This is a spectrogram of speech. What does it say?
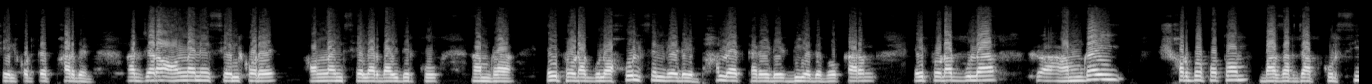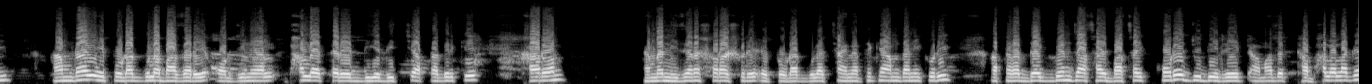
সেল করতে পারবেন। আর যারা অনলাইনে সেল করে অনলাইন সেলার ভাইদেরকেও আমরা এই প্রোডাক্টগুলো হোলসেল রেটে ভালো একটা রেটে দিয়ে দেব। কারণ এই প্রোডাক্টগুলা আমরাই সর্বপ্রথম বাজারজাত করছি। আমরাই এই প্রোডাক্টগুলা বাজারে অরিজিনাল ভালো একটা রেট দিয়ে দিচ্ছি আপনাদেরকে। কারণ আমরা নিজেরা সরাসরি এই প্রোডাক্টগুলা চায়না থেকে আমদানি করি। আপনারা দেখবেন যাচাই বাছাই করে যদি রেট আমাদেরটা ভালো লাগে,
